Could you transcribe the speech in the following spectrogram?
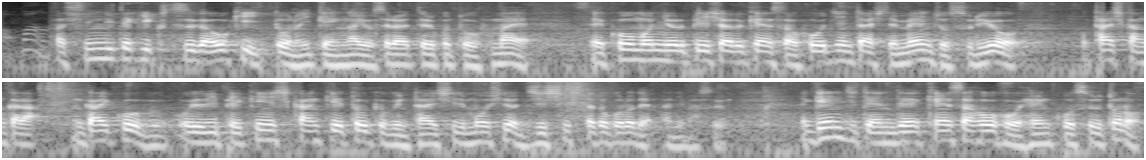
心理的苦痛が大きい等の意見が寄せられていることを踏まえ、肛門による PCR 検査を法人に対して免除するよう。 大使館から外交部及び北京市関係当局に対し申し出を実施したところであります現時点で検査方法を変更するとの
